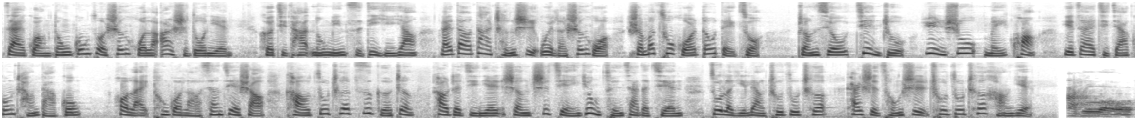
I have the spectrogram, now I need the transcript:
在广东工作生活了二十多年。和其他农民子弟一样，来到大城市为了生活，什么粗活都得做，装修、建筑、运输、煤矿，也在几家工厂打工。后来通过老乡介绍，考租车资格证，靠着几年省吃俭用存下的钱，租了一辆出租车，开始从事出租车行业。那时候，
